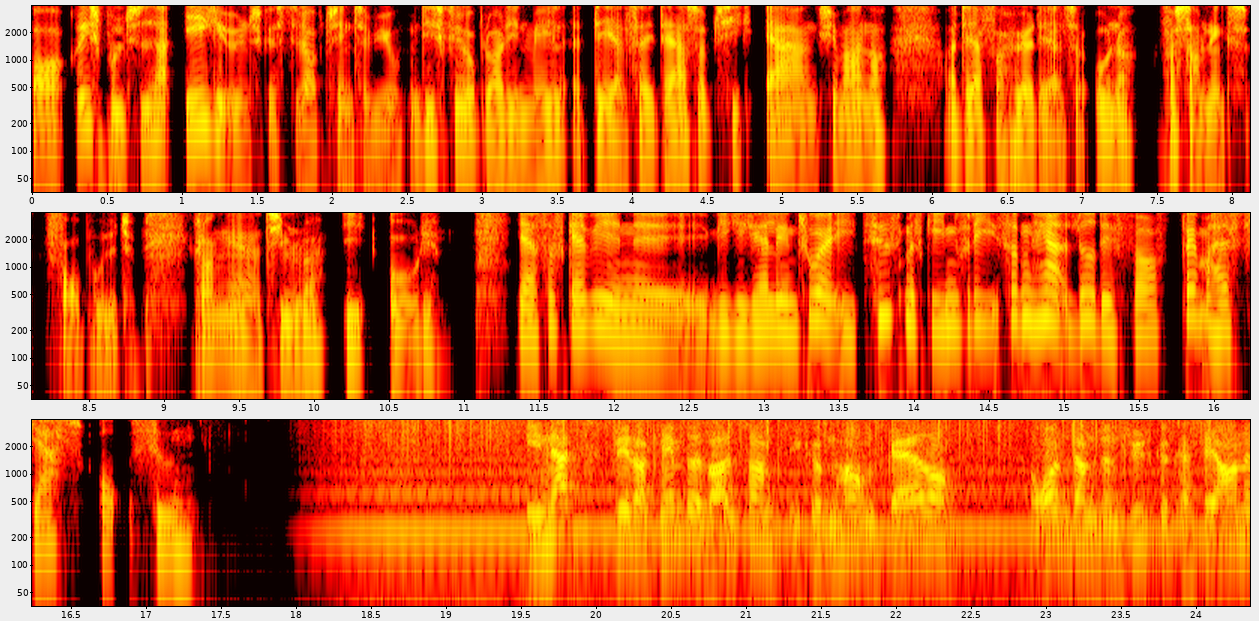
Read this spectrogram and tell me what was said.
og Rigspolitiet har ikke ønsket at stille op til interview, men de skriver blot i en mail, at det altså i deres optik er arrangementer, og derfor hører det altså under forsamlingsforbuddet. Klokken er 10 i 8. Ja, så skal vi en, øh, vi kan kalde en tur i tidsmaskinen, fordi sådan her lød det for 75 år siden. I nat blev der kæmpet voldsomt i Københavns gader, rundt om den tyske kaserne,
